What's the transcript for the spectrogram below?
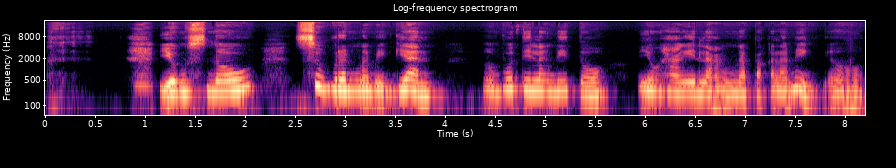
yung snow, sobrang lamig yan. Mabuti lang dito, yung hangin lang ang napakalamig. Oo.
